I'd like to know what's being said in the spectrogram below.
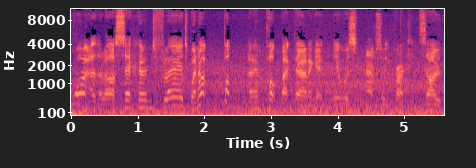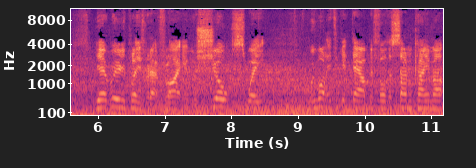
right at the last second, flared, went up, pop, and then popped back down again. It was absolutely cracking. So yeah, really pleased with that flight. It was short, sweet. We wanted to get down before the sun came up.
